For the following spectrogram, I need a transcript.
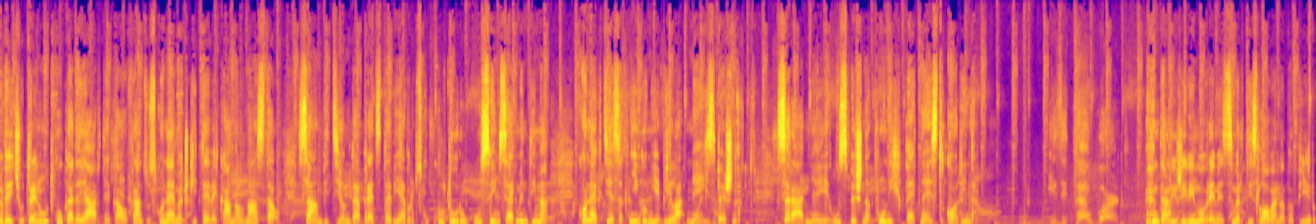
Već u trenutku kada je Arte kao francusko-nemački TV kanal nastao sa ambicijom da predstavi evropsku kulturu u svim segmentima, konekcija sa knjigom je bila neizbežna. Saradnja je uspešna punih 15 godina. Da li živimo vreme smrti slova na papiru?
